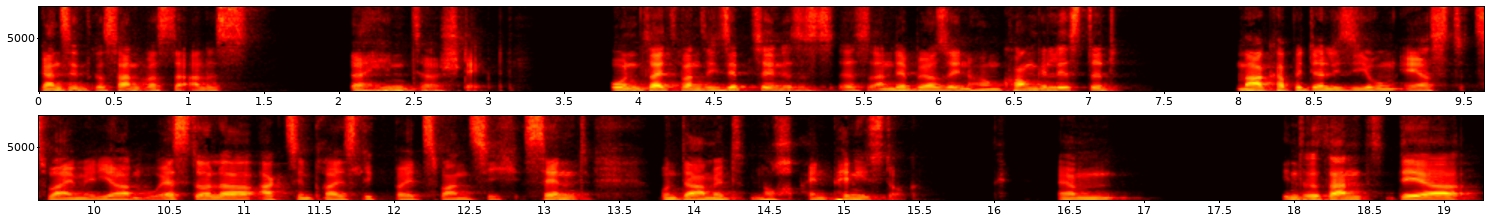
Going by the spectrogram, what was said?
ganz interessant, was da alles dahinter steckt. Und seit 2017 ist es, es an der Börse in Hongkong gelistet. Marktkapitalisierung erst 2 Milliarden US-Dollar, Aktienpreis liegt bei 20 Cent und damit noch ein Penny Stock. Ähm, interessant, der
